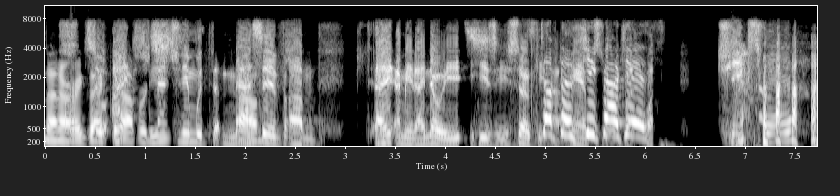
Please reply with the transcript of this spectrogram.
none are exactly so I offered. just He's imagine him with the massive. Um, I, I mean, I know he, he's Ysoki. Stuff those cheek hamster, but, pouches. like, cheeks full.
